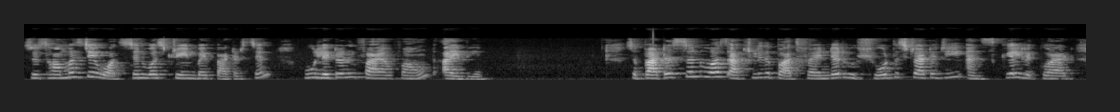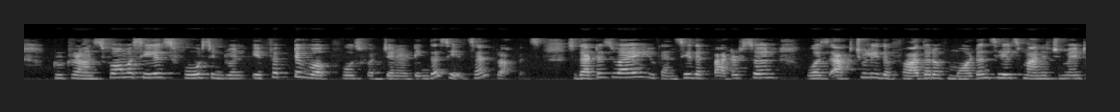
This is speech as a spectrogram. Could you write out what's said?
So Thomas J. Watson was trained by Patterson who later on found IBM. So Patterson was actually the pathfinder who showed the strategy and skill required to transform a sales force into an effective workforce for generating the sales and profits. So that is why you can say that Patterson was actually the father of modern sales management.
